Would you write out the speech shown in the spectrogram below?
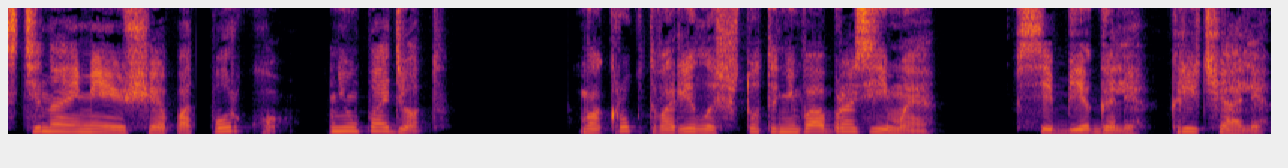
Стена, имеющая подпорку, не упадет. Вокруг творилось что-то невообразимое. Все бегали, кричали.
